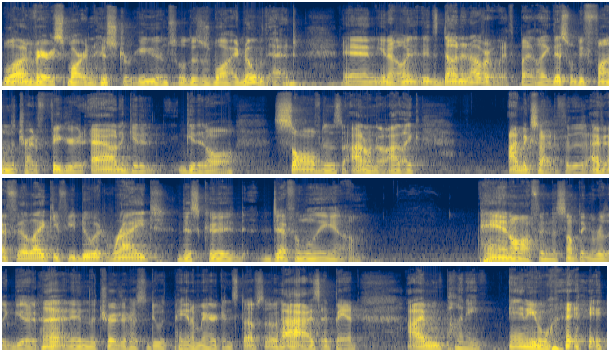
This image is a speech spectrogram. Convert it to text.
well i'm very smart in history and so this is why i know that. And you know it's done and over with but like this will be fun to try to figure it out and get it get it all solved and stuff. i don't know. I like i'm excited for this. I, I feel like if you do it right this could definitely um, pan off into something really good. And the treasure has to do with pan american stuff. So i said pan. I'm punny Anyway,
